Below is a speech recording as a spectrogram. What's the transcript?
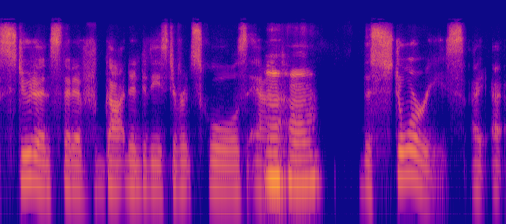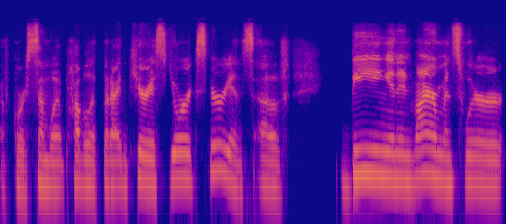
students that have gotten into these different schools and mm-hmm. the stories I, I, of course somewhat public but i'm curious your experience of being in environments where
